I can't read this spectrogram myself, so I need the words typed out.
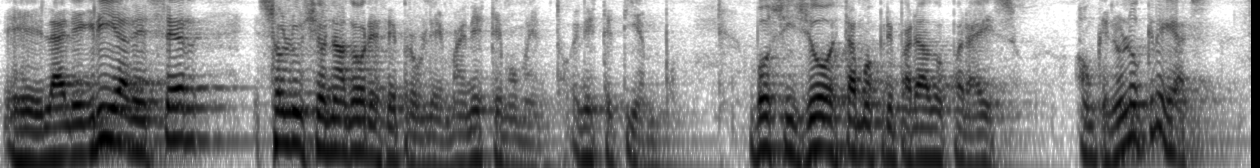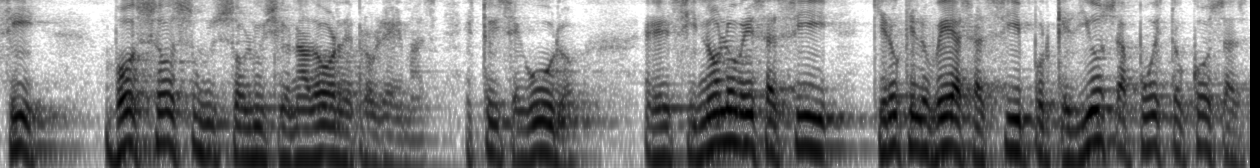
la alegría de ser solucionadores de problemas en este momento, en este tiempo. Vos y yo estamos preparados para eso. Aunque no lo creas, sí, vos sos un solucionador de problemas, estoy seguro. Eh, si no lo ves así, quiero que lo veas así porque Dios ha puesto cosas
